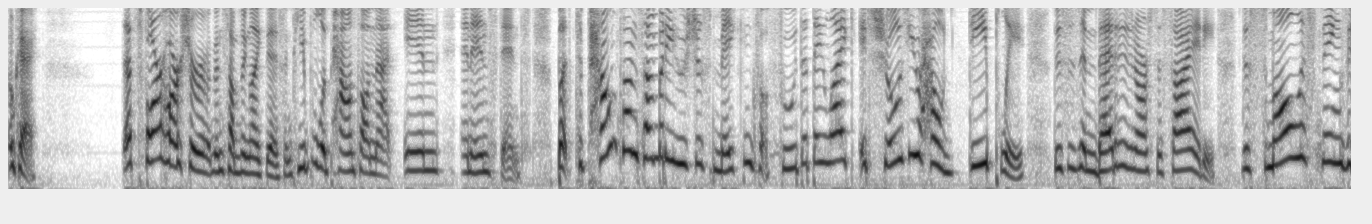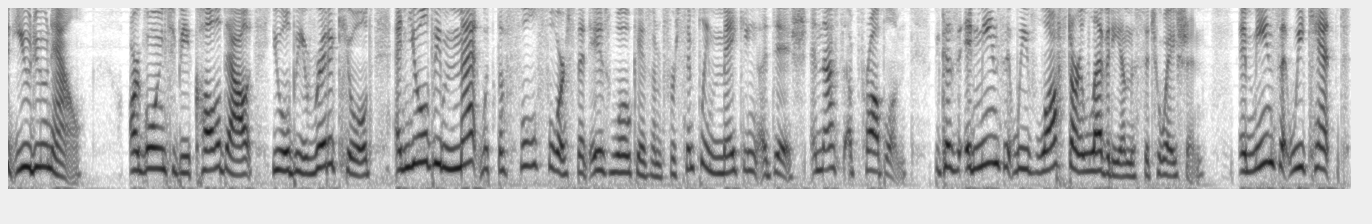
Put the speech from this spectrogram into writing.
Okay that's far harsher than something like this, and people would pounce on that in an instant. But to pounce on somebody who's just making food that they like, it shows you how deeply this is embedded in our society. The smallest things that you do now are going to be called out, you will be ridiculed, and you will be met with the full force that is wokeism for simply making a dish. And that's a problem because it means that we've lost our levity on the situation. It means that we can't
